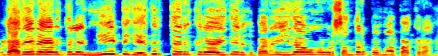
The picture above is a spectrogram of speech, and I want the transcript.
but அதே நேரத்துல நீட்டுக்கு எதிர்த்து இருக்கிற இது இருக்கு பாருங்க இது அவங்க ஒரு சந்தர்ப்பமா பாக்குறாங்க.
